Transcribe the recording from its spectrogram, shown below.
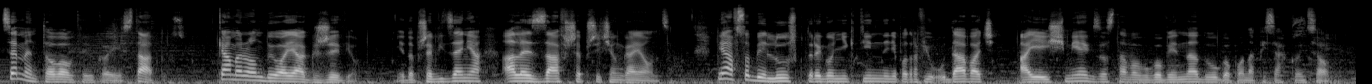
cementował tylko jej status. Cameron była jak żywioł. Nie do przewidzenia, ale zawsze przyciągająca. Miała w sobie luz, którego nikt inny nie potrafił udawać, a jej śmiech zostawał w głowie na długo po napisach końcowych.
